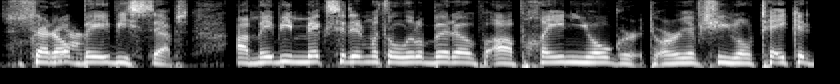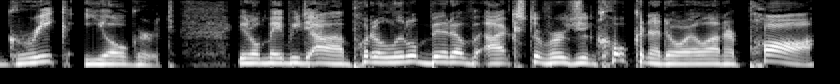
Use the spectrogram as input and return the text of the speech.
so start out baby steps. Uh, maybe mix it in with a little bit of uh, plain yogurt, or if she will take it, Greek yogurt. You know, maybe uh, put a little bit of extra virgin coconut oil on her paw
